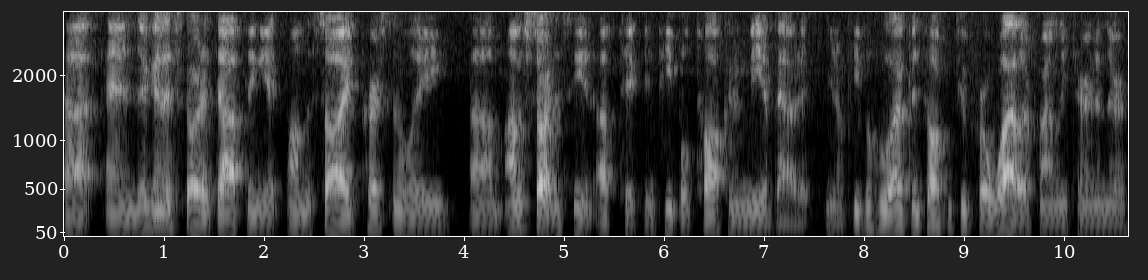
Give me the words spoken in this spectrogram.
uh, and they're going to start adopting it on the side personally. Um, I'm starting to see an uptick in people talking to me about it. You know, people who I've been talking to for a while are finally turning their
